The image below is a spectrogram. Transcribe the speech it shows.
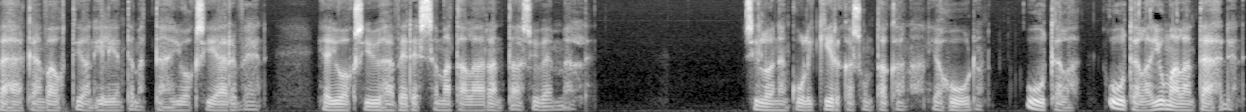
Vähäkään vauhtiaan hiljentämättä hän juoksi järveen ja juoksi yhä vedessä matalaa rantaa syvemmälle. Silloin hän kuuli kirkasun takanaan ja huudon. Uutela, uutela Jumalan tähden.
